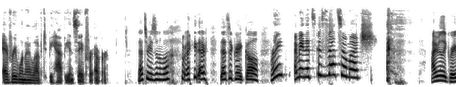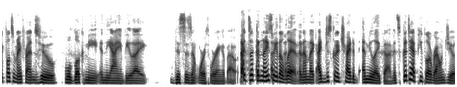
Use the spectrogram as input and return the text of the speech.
everyone I love to be happy and safe forever. That's reasonable, right? That's a great goal. Right? I mean, it's, is that so much? I'm really grateful to my friends who will look me in the eye and be like, this isn't worth worrying about. It's like a nice way to live. And I'm like, I'm just going to try to emulate them. It's good to have people around you,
